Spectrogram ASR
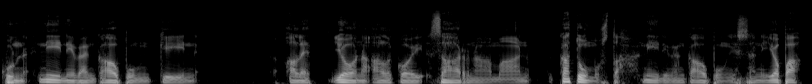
kun Niinivän kaupunkiin alet, Joona alkoi saarnaamaan katumusta Niiniven kaupungissa, niin jopa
